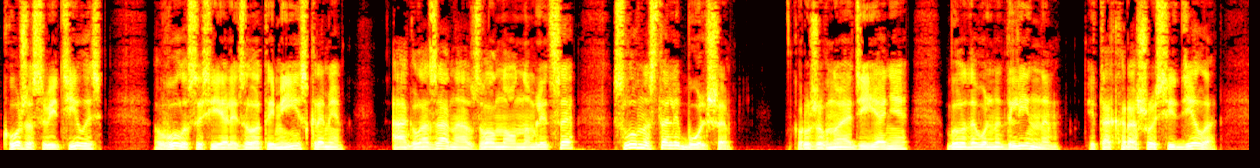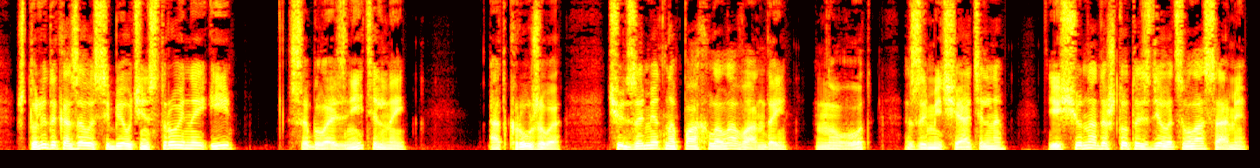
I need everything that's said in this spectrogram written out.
Кожа светилась, волосы сияли золотыми искрами, а глаза на взволнованном лице словно стали больше. Кружевное одеяние было довольно длинным и так хорошо сидело, что Лида казалась себе очень стройной и... соблазнительной. От кружева чуть заметно пахло лавандой. Ну вот, замечательно. Еще надо что-то сделать с волосами.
